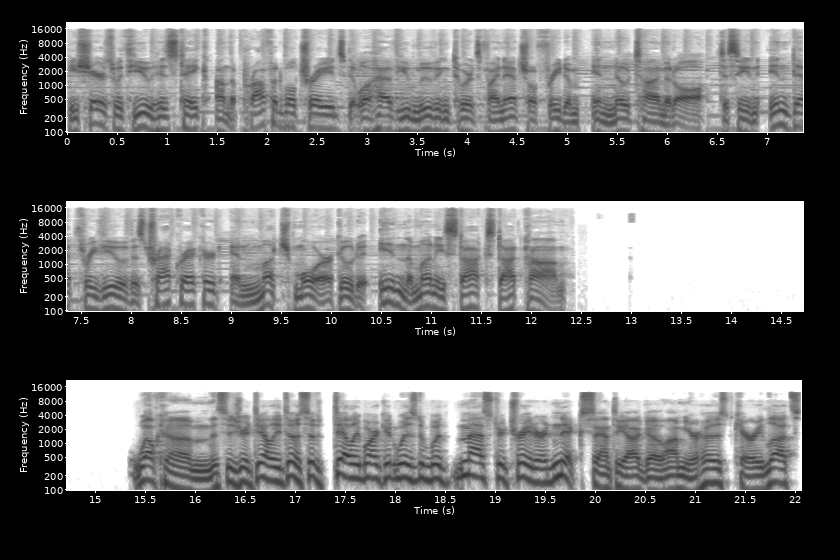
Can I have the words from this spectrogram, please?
He shares with you his take on the profitable trades that will have you moving towards financial freedom in no time at all. To see an in depth review of his track record and much more, go to inthemoneystocks.com. Welcome. This is your daily dose of daily market wisdom with master trader Nick Santiago. I'm your host, Kerry Lutz.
